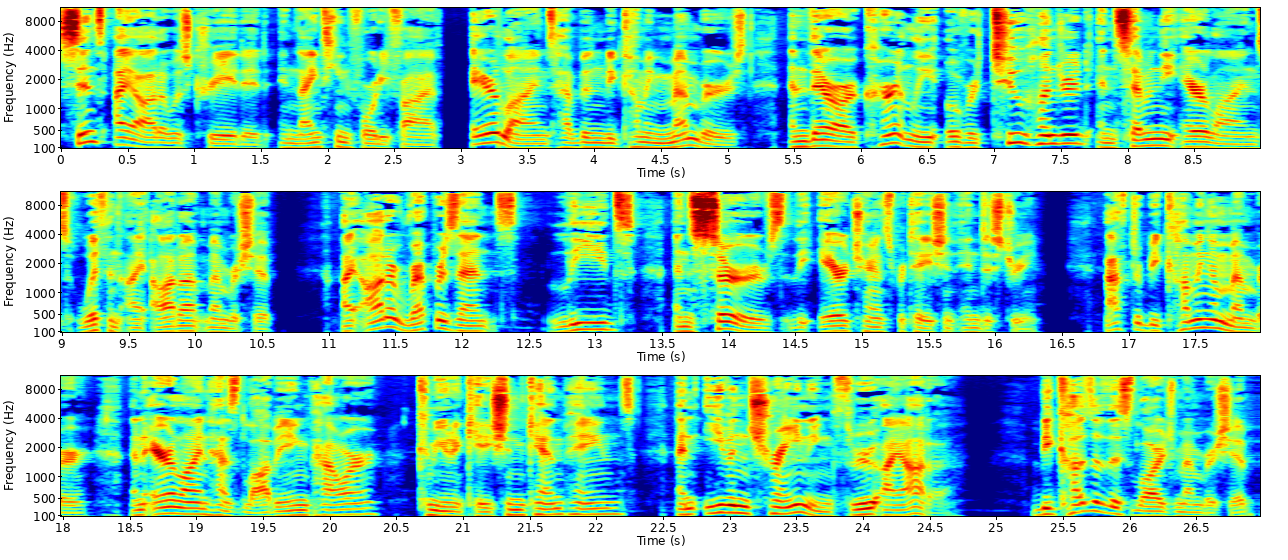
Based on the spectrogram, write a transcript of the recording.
Since IATA was created in 1945, airlines have been becoming members, and there are currently over 270 airlines with an IATA membership. IATA represents, leads, and serves the air transportation industry. After becoming a member, an airline has lobbying power, communication campaigns, and even training through IATA. Because of this large membership,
